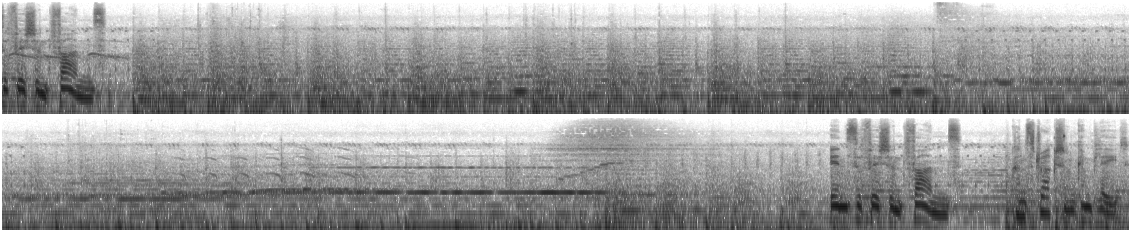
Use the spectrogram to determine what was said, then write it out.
Insufficient funds. Insufficient funds. Construction complete.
